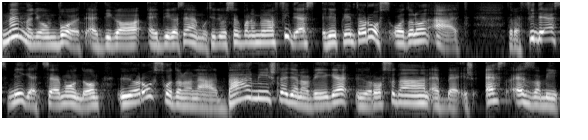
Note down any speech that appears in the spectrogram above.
nem nagyon volt eddig, a, eddig az elmúlt időszakban, amiben a Fidesz egyébként a rossz oldalon állt. Tehát a Fidesz, még egyszer mondom, ő a rossz oldalon áll, bármi is legyen a vége, ő a rossz oldalon áll ebbe. És ez, ez az, ami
